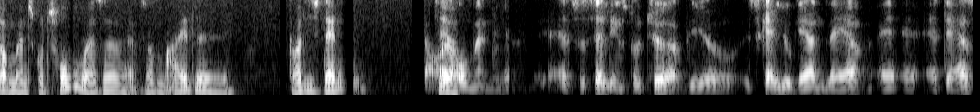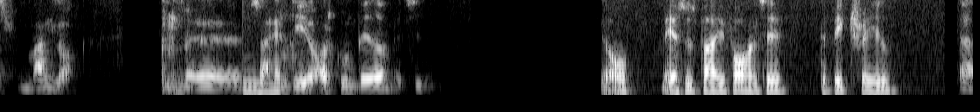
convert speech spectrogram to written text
som man skulle tro, altså, altså meget øh, godt i stand. jo, til at- jo, man, altså selv instruktører bliver jo, skal jo gerne lære af, af, af deres mangler. øh, Mm. Så han bliver jo også kun bedre med tiden. Jo, men jeg synes bare i forhold til The Big Trail, Ja.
